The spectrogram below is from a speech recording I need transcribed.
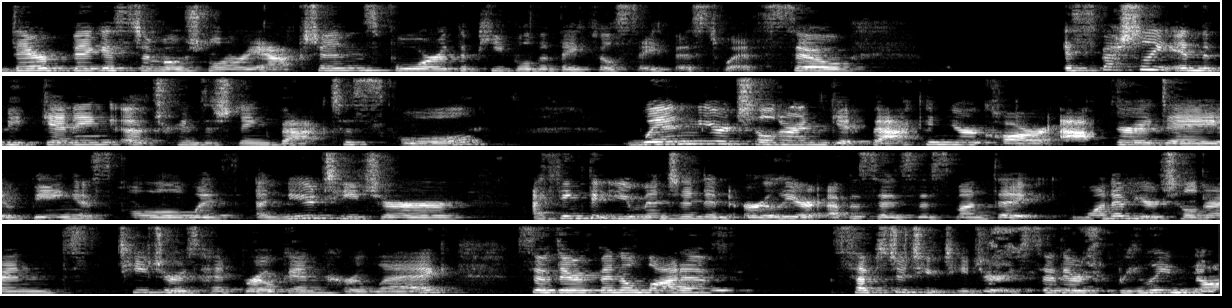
their biggest emotional reactions for the people that they feel safest with. So, especially in the beginning of transitioning back to school, when your children get back in your car after a day of being at school with a new teacher, I think that you mentioned in earlier episodes this month that one of your children's teachers had broken her leg. So there have been a lot of substitute teachers. So there's really not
